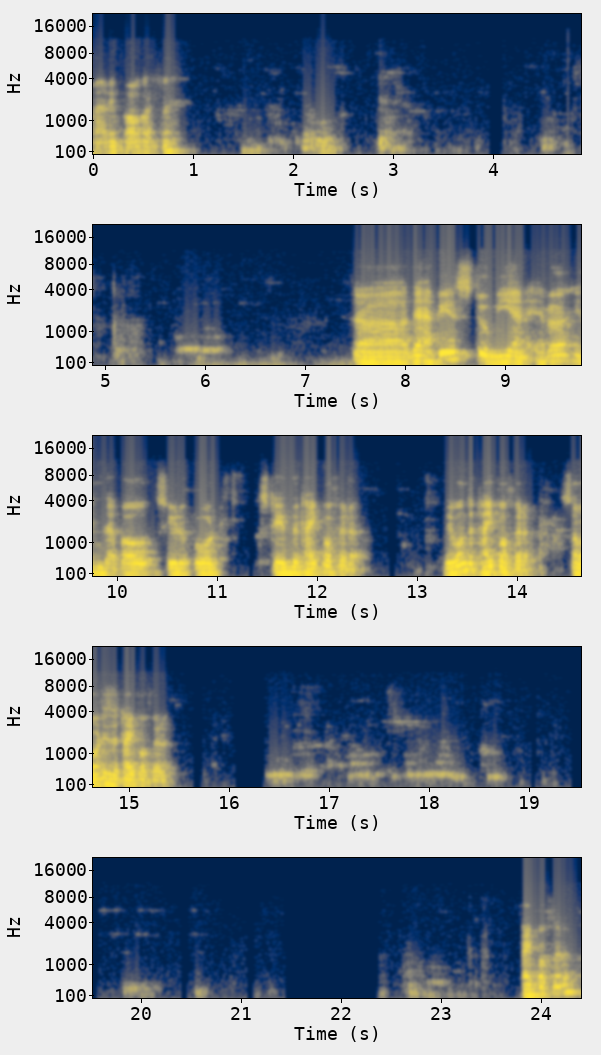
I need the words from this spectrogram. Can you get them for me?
Power eh? Uh, there appears to be an error in the above pseudocode. State the type of error. They want the type of error. So what is the type of error? Type of error?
